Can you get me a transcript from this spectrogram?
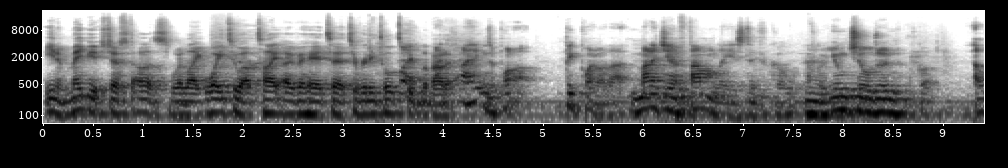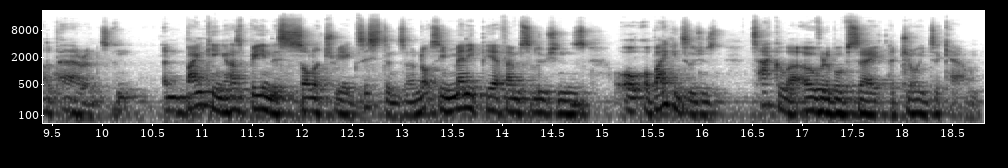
you know, maybe it's just us. We're like way too uptight over here to, to really talk to people about it. I think there's a point, big point about that. Managing a family is difficult. I've got young children, I've got elder parents, and, and banking has been this solitary existence. And I've not seen many PFM solutions or, or banking solutions tackle that over and above, say, a joint account.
